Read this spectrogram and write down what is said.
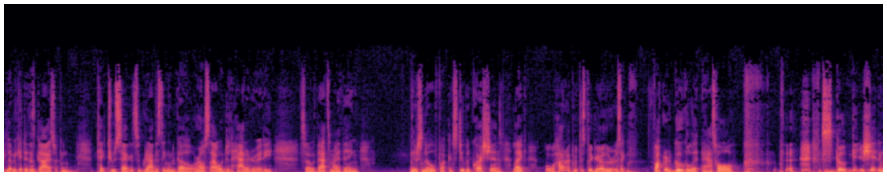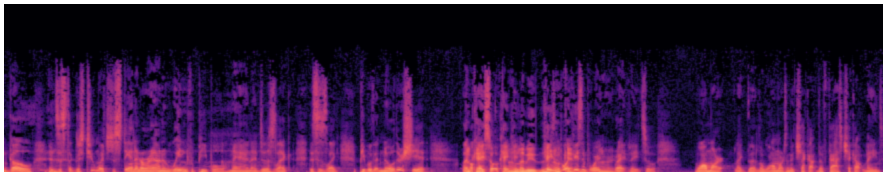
let me get to this guy so I can take two seconds to grab this thing and go, or else I would just had it already. So that's my thing. There's no fucking stupid questions like, oh, how do I put this together? It's like, fucker, Google it, asshole. just go get your shit and go. It's just like there's too much just standing around and waiting for people, man. I just like this is like people that know their shit. Like okay, Okay. so okay, Uh, let me- case in point, okay. case in point. Right. Right, right. So Walmart, like the the Walmarts and the checkout, the fast checkout lanes.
